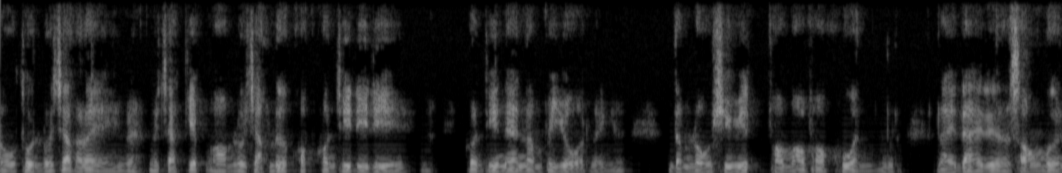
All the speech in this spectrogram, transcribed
ลงทุนรู้จักอะไรใช่ไหมรู้จักเก็บออม รู้จักเลือกคบคนที่ดีๆ คนที่แนะนำประโยชน์อะไรเงี้ยดำรงชีวิตพอเหมาะพอควรรายได้เดือนละสองหมื่น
